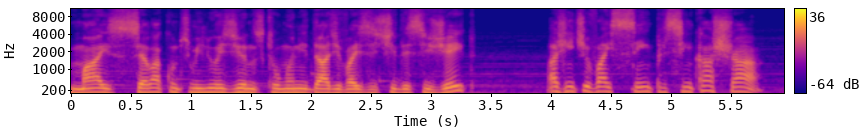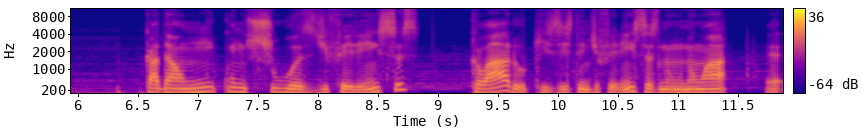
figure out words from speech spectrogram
mais sei lá quantos milhões de anos que a humanidade vai existir desse jeito, a gente vai sempre se encaixar. Cada um com suas diferenças. Claro que existem diferenças, não, não há. É,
